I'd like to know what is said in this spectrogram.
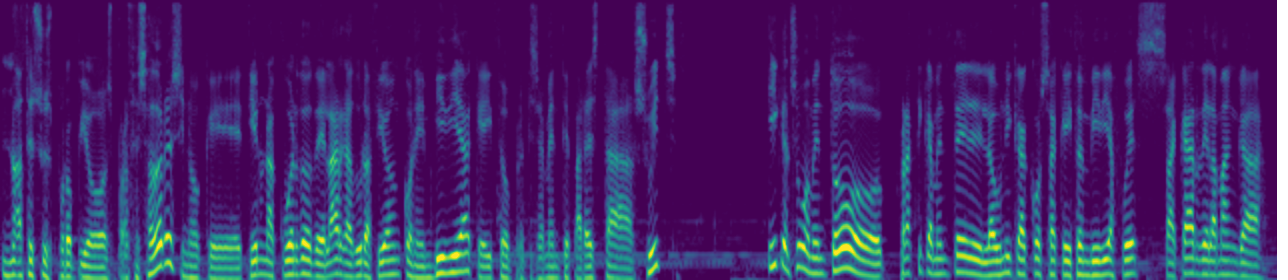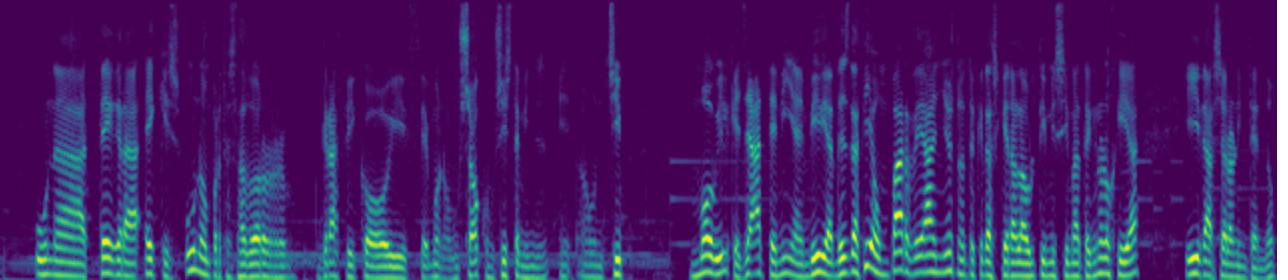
no hace sus propios procesadores, sino que tiene un acuerdo de larga duración con Nvidia que hizo precisamente para esta Switch y que en su momento prácticamente la única cosa que hizo Nvidia fue sacar de la manga una Tegra X1, un procesador gráfico y bueno, un SOC, un system, un chip móvil que ya tenía Nvidia desde hacía un par de años, no te creas que era la ultimísima tecnología, y dárselo a Nintendo.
